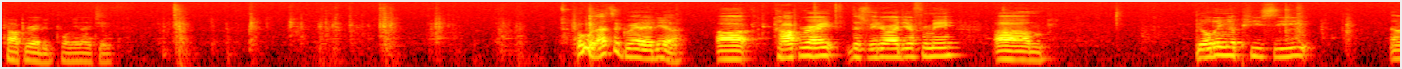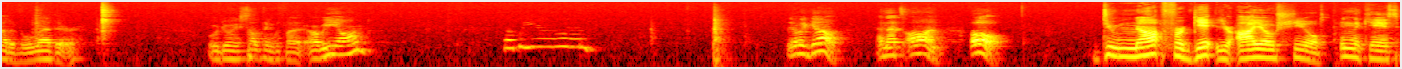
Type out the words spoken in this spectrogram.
Copyrighted 2019. Oh, that's a great idea. Uh, copyright this video idea for me. Um, building a PC out of leather. We're doing something with leather. Are we on? Are we on? There we go. And that's on. Oh, do not forget your IO shield in the case.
